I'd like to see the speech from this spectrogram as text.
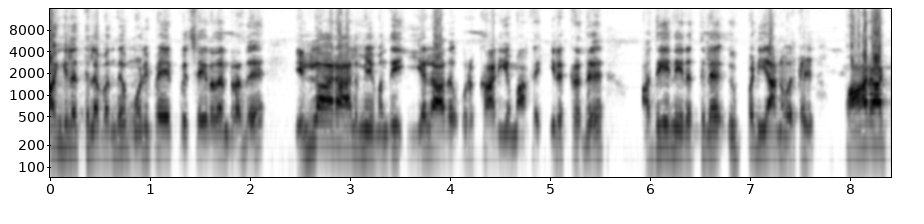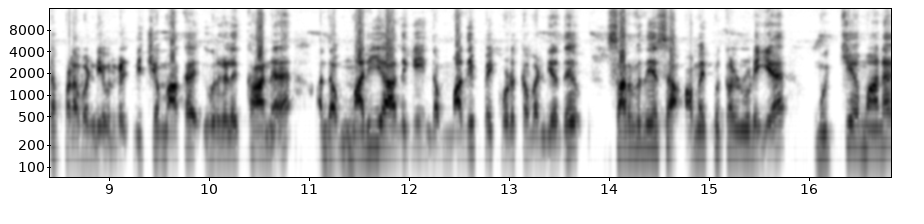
ஆங்கிலத்துல வந்து மொழிபெயர்ப்பு செய்யறதுன்றது எல்லாராலுமே வந்து இயலாத ஒரு காரியமாக இருக்கிறது. அதே நேரத்துல இப்படியானவர்கள் பாராட்டப்பட வேண்டியவர்கள். நிச்சயமாக இவர்களுக்கான அந்த மரியாதையை இந்த மதிப்பை கொடுக்க வேண்டியது சர்வதேச அமைப்புகளுடைய முக்கியமான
